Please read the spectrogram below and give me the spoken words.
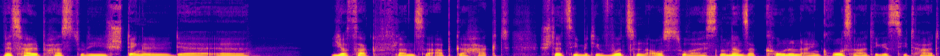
weshalb hast du die Stängel der äh, Jothak-Pflanze abgehackt, statt sie mit den Wurzeln auszureißen? Und dann sagt Conan ein großartiges Zitat,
